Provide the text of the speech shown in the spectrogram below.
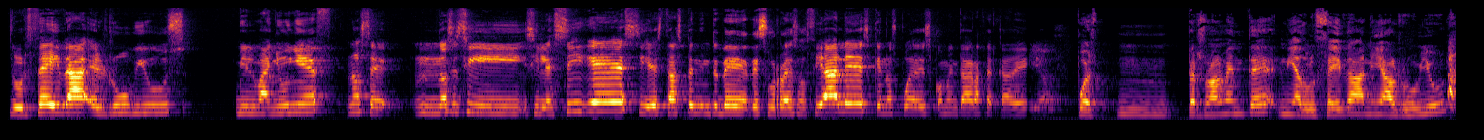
Dulceida, El Rubius, Vilma Núñez, no sé, no sé si, si les sigues, si estás pendiente de, de sus redes sociales, ¿qué nos puedes comentar acerca de ellos? Pues mm, personalmente ni a Dulceida ni al Rubius.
